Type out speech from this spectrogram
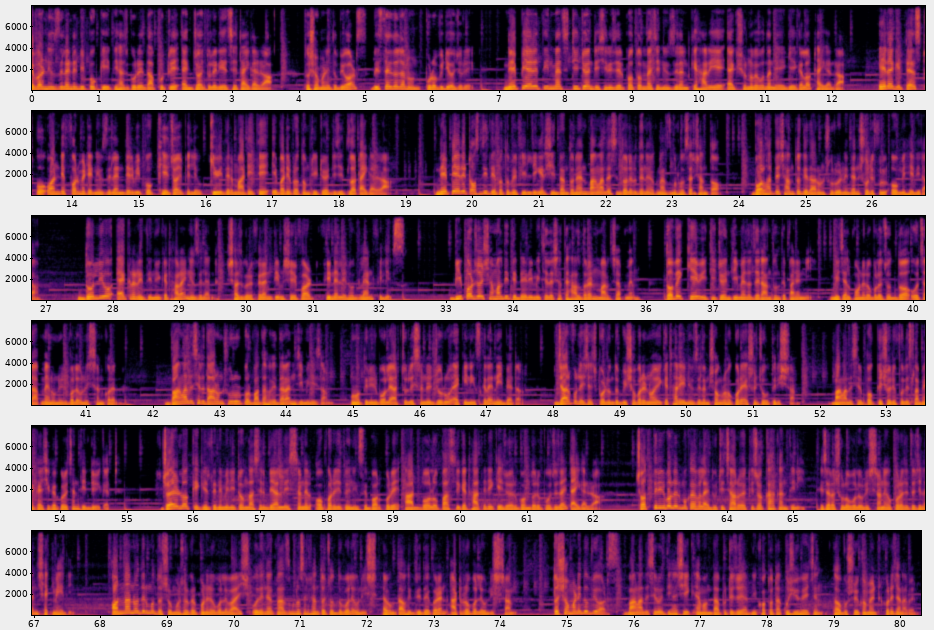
এবার নিউজিল্যান্ডের বিপক্ষে ইতিহাস গড়ে দাপুটে এক জয় তুলে নিয়েছে টাইগাররা। তো সম্মানিত ভিউয়ার্স, বিস্তারিত জানুন পুরো ভিডিও জুড়ে। নেপিয়ারে তিন ম্যাচ টি টোয়েন্টি সিরিজের প্রথম ম্যাচে নিউজিল্যান্ডকে হারিয়ে এক শূন্য ব্যবধানে এগিয়ে গেল টাইগাররা। এর আগে টেস্ট ও ওয়ানডে ফরম্যাটে নিউজিল্যান্ডের বিপক্ষে জয় পেলেও কিউইদের মাটিতে এবারই প্রথম টি টোয়েন্টি জিতল টাইগাররা। নেপিয়ারে টস জিতে প্রথমে ফিল্ডিংয়ের সিদ্ধান্ত নেন বাংলাদেশ দলের অধিনায়ক নাজমুল হোসেন শান্ত। বল হাতে শান্তকে দারুণ শুরু এনে দেন শরীফুল ও মেহেদিরা। দলীয় এক রানে তিন উইকেট হারায় নিউজিল্যান্ড। সাজগড়ে ফেরেন টিম শেফার্ড, ফিনালিন ও গ্ল্যান ফিলিপস। বিপর্যয় সামাল দিতে ডেরি মিচেলের সাথে হাল ধরেন মার্ক চ্যাপম্যান তবে কেউই টি টোয়েন্টি ম্যাচে রান তুলতে পারেননি। মিচেল পনেরো বলে চোদ্দ ও চ্যাপম্যান উনিশ বলে উনিশ রান করেন। বাংলাদেশের দারুণ শুরুর পর বাধা হয়ে দাঁড়ান জিমি। নিজাম উনত্রিশ বলে আটচল্লিশ রানের জোরু এক ইনিংস খেলেন এই ব্যাটার। যার ফলে শেষ পর্যন্ত ওভারে নয় উইকেট হারিয়ে নিউজিল্যান্ড সংগ্রহ করে একশো চৌত্রিশ রান। বাংলাদেশের পক্ষে শরীফুল ইসলাম একাই স্বীকার করেছেন তিনটি উইকেট। জয়ের লক্ষ্যে খেলতে নেমে লিটন দাসের বিয়াল্লিশ রানের অপরাজিত ইনিংসে বর করে আট বল ও পাঁচ উইকেট হাতে রেখে জয়ের বন্দরে পৌঁছে যায় টাইগাররা। ছত্রিশ বলের মোকাবেলায় দুটি চার ও একটি চক্কা হাঁকান তিনি। এছাড়া ষোলো বলে উনিশ রানে অপরাজিত ছিলেন শেখ মেহেদি। অন্যান্যদের মধ্যে সৌম্য সরকার পনেরো বলে বাইশ, অধিনায়ক নাজমুল হোসেন শান্ত চোদ্দ বলে উনিশ এবং তাওহিদ হৃদয় করেন আঠারো বলে উনিশ রান। তো সম্মানিত ভিউয়ার্স বাংলাদেশের ঐতিহাসিক এমন দাপুটে জয়ে আপনি কতটা খুশি হয়েছেন তা অবশ্যই কমেন্ট করে জানাবেন।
